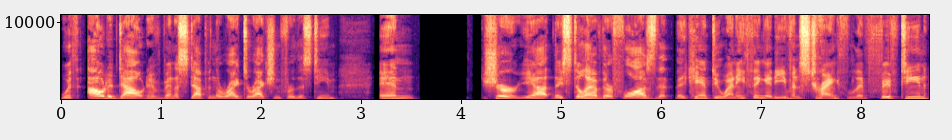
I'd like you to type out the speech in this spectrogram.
without a doubt, have been a step in the right direction for this team. And sure, yeah, they still have their flaws that they can't do anything at even strength. They have 15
